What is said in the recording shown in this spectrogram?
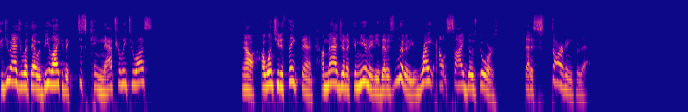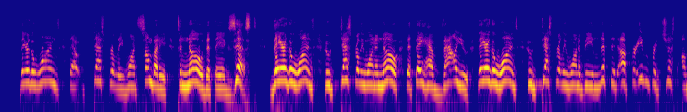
could you imagine what that would be like if it just came naturally to us? Now, I want you to think then, imagine a community that is literally right outside those doors that is starving for that. They are the ones that desperately want somebody to know that they exist, They are the ones who desperately want to know that they have value. They are the ones who desperately want to be lifted up for even for just a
